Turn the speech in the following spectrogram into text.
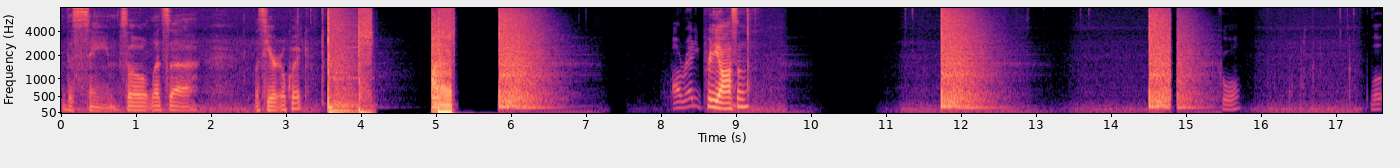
the same. So let's, uh, let's hear it real quick. Already pretty awesome. Cool. A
